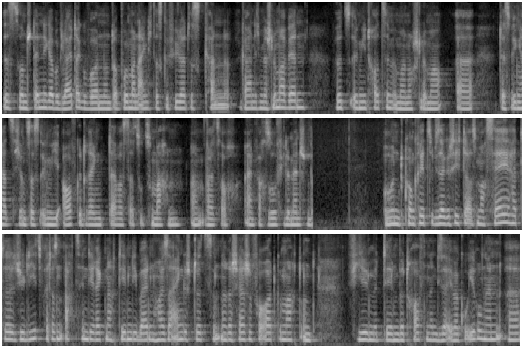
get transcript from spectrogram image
ist so ein ständiger Begleiter geworden. Und obwohl man eigentlich das Gefühl hat, es kann gar nicht mehr schlimmer werden, wird es irgendwie trotzdem immer noch schlimmer. Äh, deswegen hat sich uns das irgendwie aufgedrängt, da was dazu zu machen, ähm, weil es auch einfach so viele Menschen. Und konkret zu dieser Geschichte aus Marseille hatte Julie 2018 direkt nachdem die beiden Häuser eingestürzt sind, eine Recherche vor Ort gemacht und viel mit den Betroffenen dieser Evakuierungen äh,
